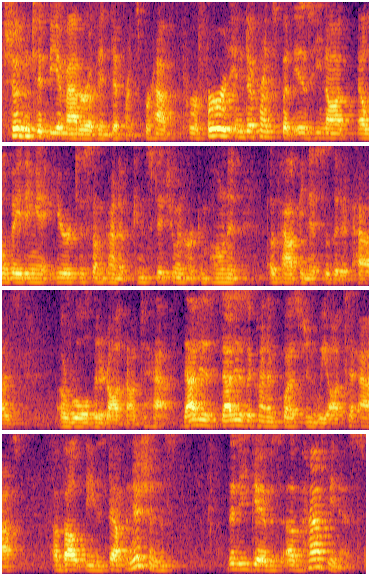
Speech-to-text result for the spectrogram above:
Shouldn't it be a matter of indifference? Perhaps preferred indifference, but is he not elevating it here to some kind of constituent or component of happiness so that it has a role that it ought not to have? That is, that is a kind of question we ought to ask about these definitions that he gives of happiness.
